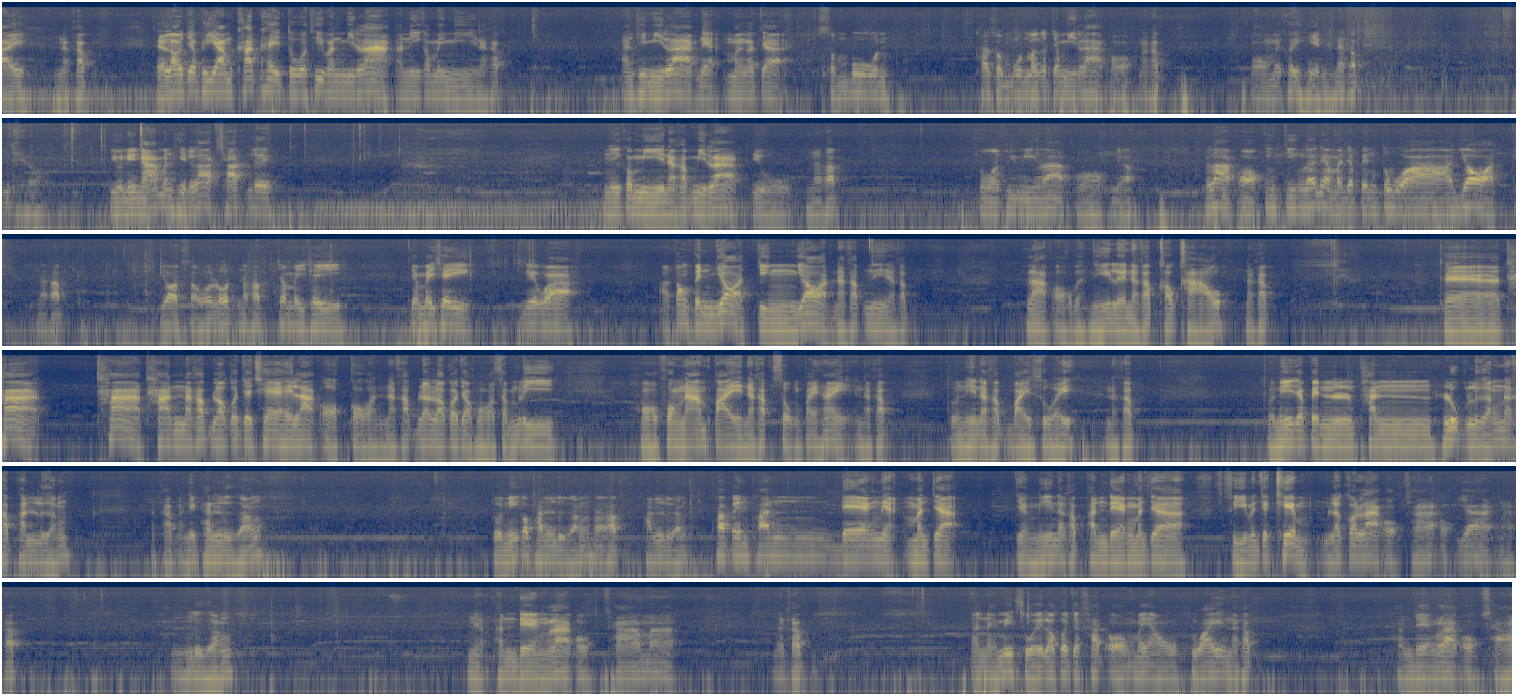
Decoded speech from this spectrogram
นะครับ แต่เราจะพยายามคัดให้ตัวที่มันมีรากอันนี้ก็ไม่มีนะครับ อันที่มีรากเนี่ยมันก็จะสมบูรณ์ ถ้าสมบูรณ์มันก็จะมีรากออกนะครับมองไม่ค่อยเห็นนะครับเดี๋ยวอยู่ในน้ำมันเห็นรากชัดเลย นี่ก็มีนะครับมีรากอยู่นะครับ ตัวที่มีรากออกเดี๋ยวรากออกจริง ๆ แล้วเนี่ยมันจะเป็นตัวยอดนะครับ ยอดเสาวรสนะครับ จะไม่ใช่จะไม่ใช่เรียกว่าต้องเป็นยอดกิ่งยอดนะครับนี่นะครับรากออกแบบนี้เลยนะครับขาวๆนะครับ แต่ถ้าถ้าทันนะครับ เราก็จะแช่ให้รากออกก่อนนะครับ แล้วเราก็จะห่อสำลีห่อฟองน้ำไปนะครับ ส่งไปให้นะครับ ตัวนี้นะครับใบสวยนะครับ ตัวนี้จะเป็นพันลูกเหลืองนะครับ พันเหลืองนะครับ อันนี้พันเหลือง ตัวนี้ก็พันเหลืองนะครับ พันเหลือง ถ้าเป็นพันแดงเนี่ยมันจะอย่างนี้นะครับ พันแดงมันจะสีมันจะเข้มแล้วก็ลากออกช้าออกยากนะครับ เหลืองเนี่ยพันแดงลากออกช้ามากนะครับ อันไหนไม่สวยเราก็จะคัดออกไม่เอาไว้นะครับ พันแดงลากออกช้า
